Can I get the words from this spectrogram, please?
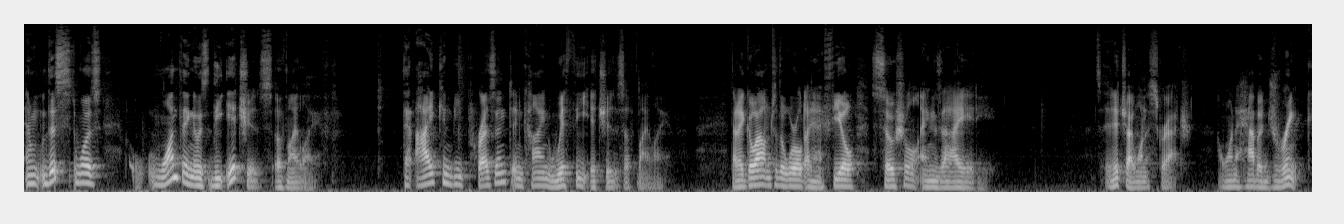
And this was one thing was the itches of my life. That I can be present and kind with the itches of my life. That I go out into the world and I feel social anxiety. It's an itch I want to scratch. I want to have a drink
